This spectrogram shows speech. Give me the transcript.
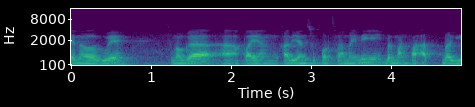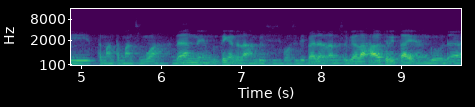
channel gue. Semoga uh, apa yang kalian support selama ini bermanfaat bagi teman-teman semua. Dan yang penting adalah ambil sisi positifnya dalam segala hal cerita yang gue udah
